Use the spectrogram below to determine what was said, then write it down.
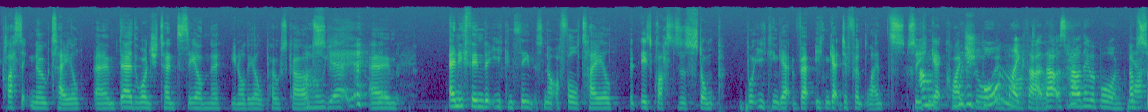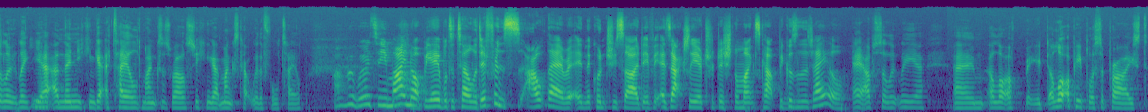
classic no tail. Um, they're the ones you tend to see on the, you know, the old postcards. Oh, yeah, yeah. Um, anything that you can see that's not a full tail is classed as a stump. But you can get ve- you can get different lengths, so you can get quite were they short. born and like that? half-tailed. That was how they were born. Yeah. Absolutely, yeah. And then you can get a tailed Manx as well, so you can get Manx cat with a full tail. Oh my word! So you might not be able to tell the difference out there in the countryside if it is actually a traditional Manx cat because of the tail. Yeah, absolutely, yeah. Um, a lot of a lot of people are surprised,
